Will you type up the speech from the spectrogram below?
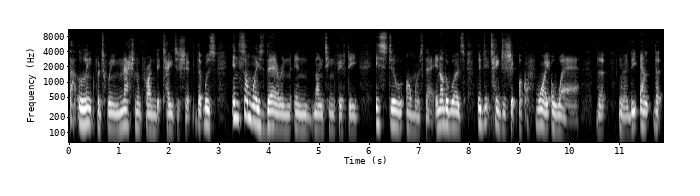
that link between national pride and dictatorship that was in some ways there in, in 1950 is still almost there. In other words, the dictatorship are quite aware that you know the that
